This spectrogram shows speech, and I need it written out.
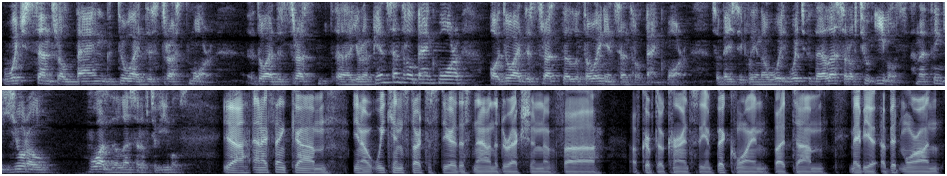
which central bank do I distrust more? Do I distrust uh, European Central Bank more, or do I distrust the Lithuanian Central Bank more? So basically, you know, which, which the lesser of two evils, and I think euro was the lesser of two evils. Yeah, and I think um, you know we can start to steer this now in the direction of uh, of cryptocurrency and Bitcoin, but um, maybe a, a, bit more on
